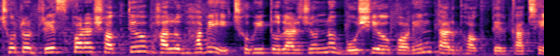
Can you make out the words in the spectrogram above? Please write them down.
ছোট ড্রেস পরা সত্ত্বেও ভালোভাবে ছবি তোলার জন্য বসেও পড়েন তার ভক্তের কাছে।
